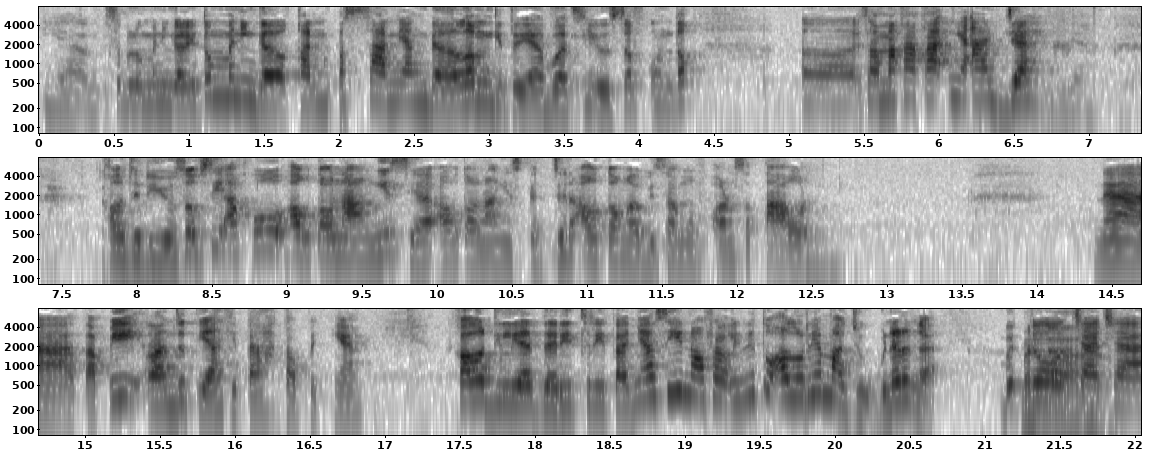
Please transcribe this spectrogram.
Iya, sebelum meninggal itu meninggalkan pesan yang dalam gitu ya buat si Yusuf untuk eh, sama kakaknya aja. Iya. Kalau jadi Yusuf sih aku auto nangis ya, auto nangis kejer, auto nggak bisa move on setahun. Nah, tapi lanjut ya kita topiknya. Kalau dilihat dari ceritanya sih novel ini tuh alurnya maju, bener nggak? Betul, Benar. Caca.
